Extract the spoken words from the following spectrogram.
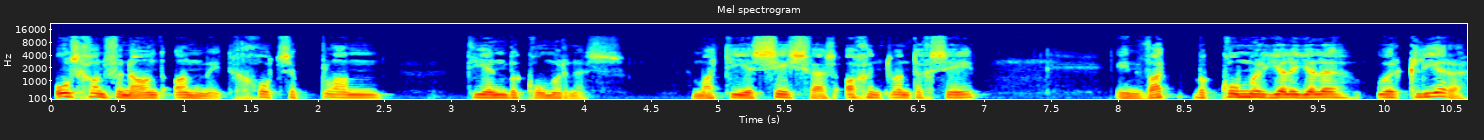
Ons gaan vanaand aan met God se plan teen bekommernis. Matteus 6 vers 28 sê: En wat bekommer julle julle oor klere?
